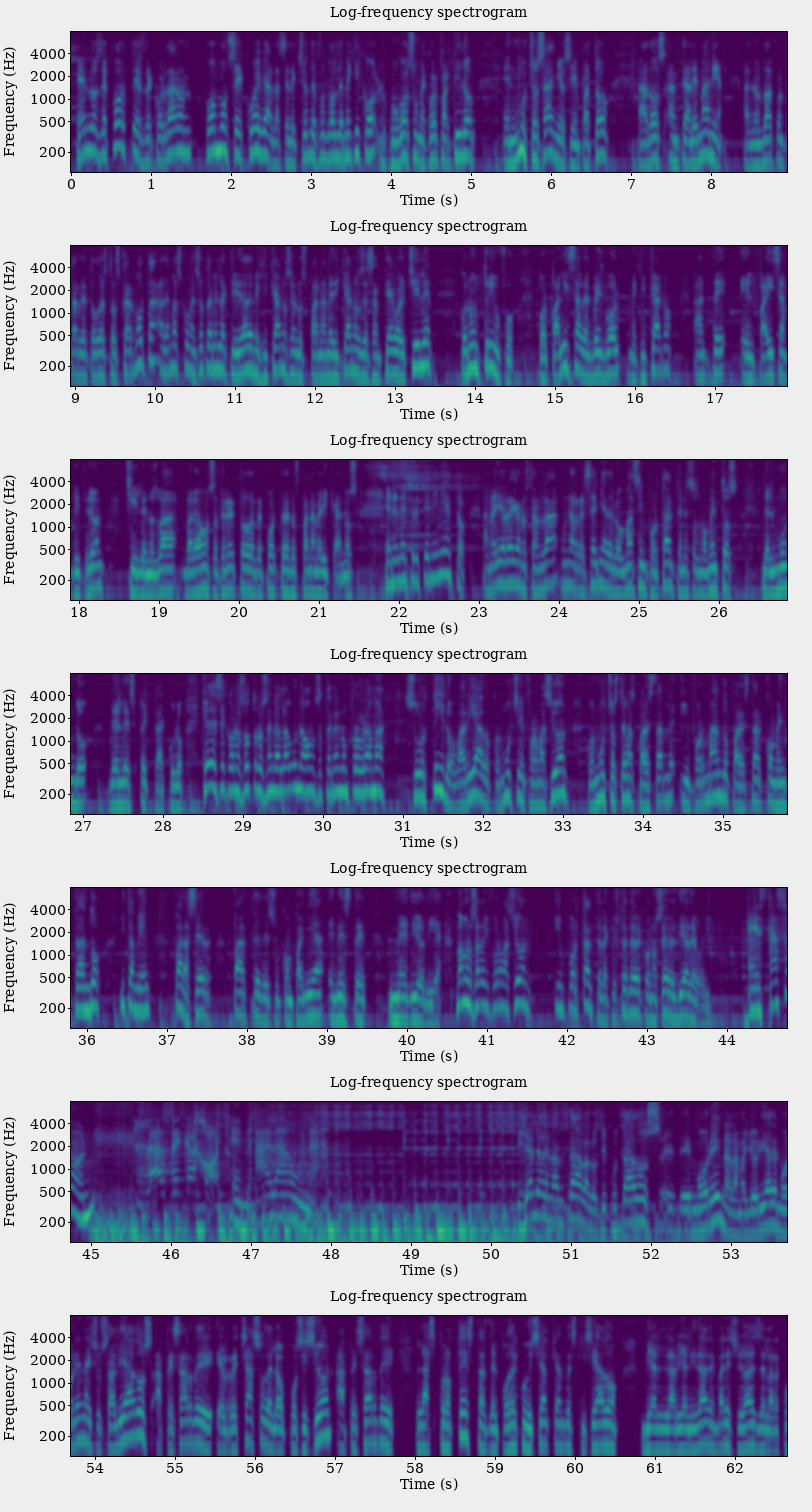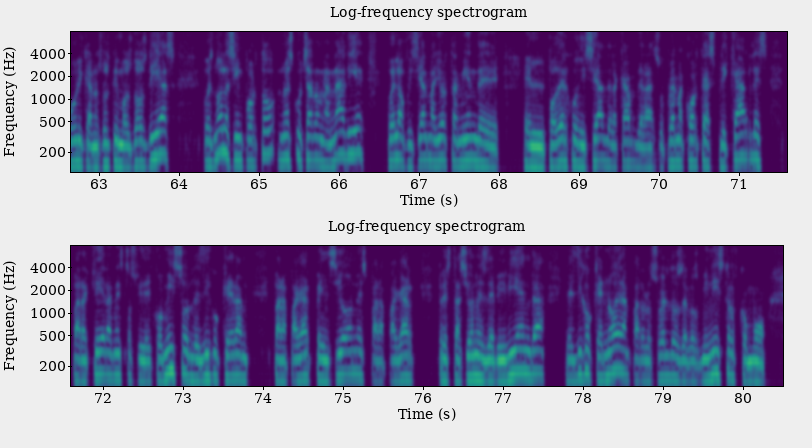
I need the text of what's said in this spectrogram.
En los deportes recordaron cómo se juega la selección de fútbol de México. Jugó su mejor partido en muchos años y empató a dos ante Alemania. Nos va a contar de todo esto Oscar Mota. Además comenzó también la actividad de mexicanos en los Panamericanos de Santiago de Chile con un triunfo por paliza del béisbol mexicano ante el país anfitrión Chile. Nos va, vamos a tener todo el reporte de los Panamericanos. En el entretenimiento, Anaya Rega nos tendrá una reseña de lo más importante en estos momentos del mundo del espectáculo. Quédese con nosotros en la laguna. A tener un programa surtido, variado, con mucha información, con muchos temas para estarle informando, para estar comentando y también para ser parte de su compañía en este mediodía. Vámonos a la información importante, la que usted debe conocer el día de hoy. Estas son las de cajón en A la Una. Y ya le adelantaba a los diputados eh, de Morena, la mayoría de Morena y sus aliados, a pesar del el rechazo de la oposición, a pesar de las protestas del Poder Judicial que han desquiciado la vialidad en varias ciudades de la República en los últimos dos días, pues no les importó, no escucharon a nadie. Fue la oficial mayor también del el Poder Judicial de la, de la Suprema Corte a explicarles para qué eran estos fideicomisos. Les dijo que eran para pagar pensiones, para pagar prestaciones de vivienda. Les dijo que no eran para los sueldos de los ministros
